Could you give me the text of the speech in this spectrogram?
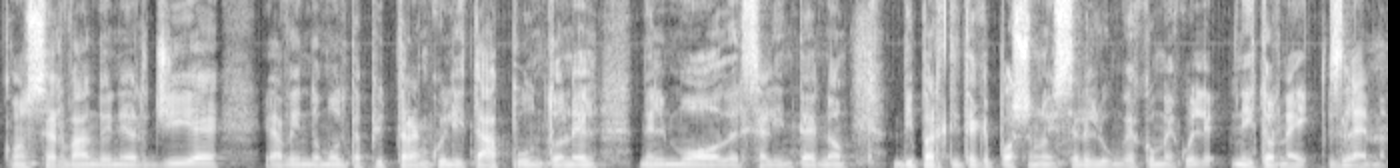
conservando energie e avendo molta più tranquillità appunto nel, nel muoversi all'interno di partite che possono essere lunghe come quelle nei tornei slam.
